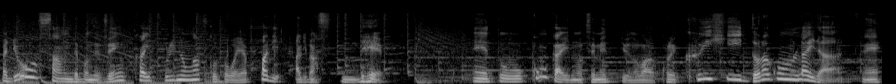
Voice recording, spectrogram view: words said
ま、りょうさんでもね、前回取り逃すことはやっぱりあります。で、えっ、ー、と、今回の攻めっていうのは、これ、クイヒードラゴンライダーですね。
